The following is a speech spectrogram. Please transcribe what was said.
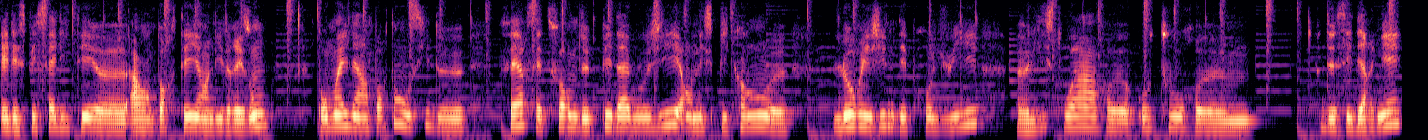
et des spécialités à emporter en livraison, pour moi, il est important aussi de faire cette forme de pédagogie en expliquant l'origine des produits, l'histoire autour de ces derniers.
